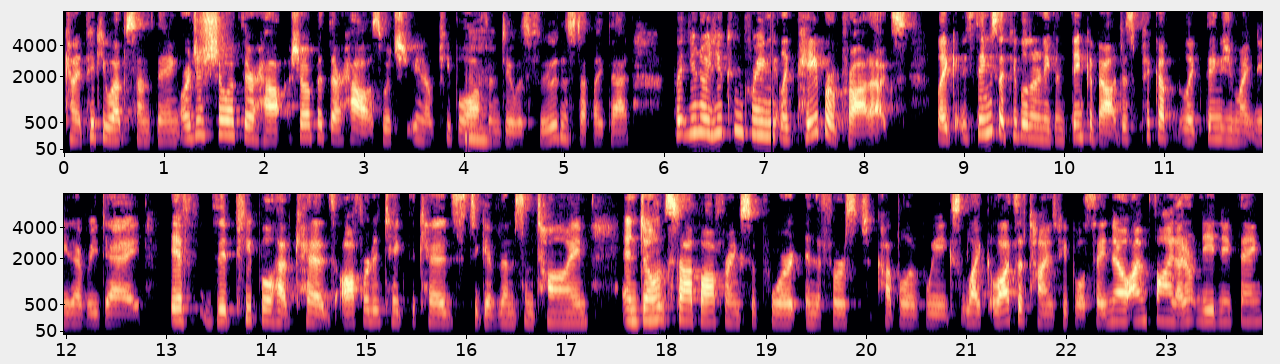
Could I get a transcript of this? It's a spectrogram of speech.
Can I pick you up something? Or just show up their house, show up at their house, which, you know, people mm. often do with food and stuff like that but you know, you can bring like paper products, like things that people don't even think about. Just pick up like things you might need every day. If the people have kids, offer to take the kids to give them some time and don't stop offering support in the first couple of weeks. Like lots of times people say, no, I'm fine. I don't need anything.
